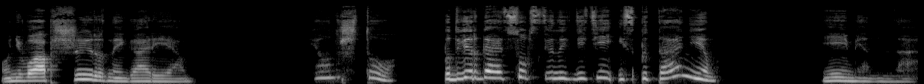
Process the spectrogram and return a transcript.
у него обширный гарем. И он что, подвергает собственных детей испытаниям? Именно.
